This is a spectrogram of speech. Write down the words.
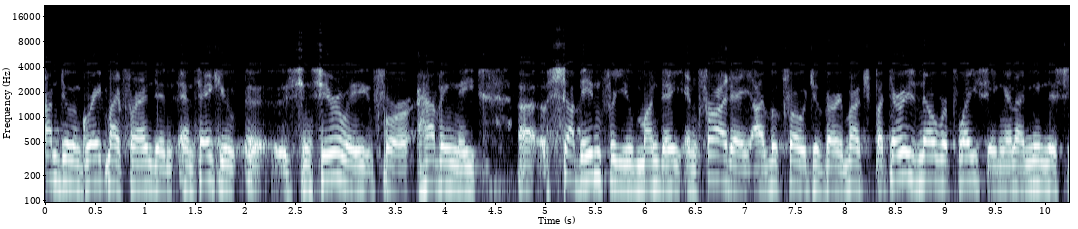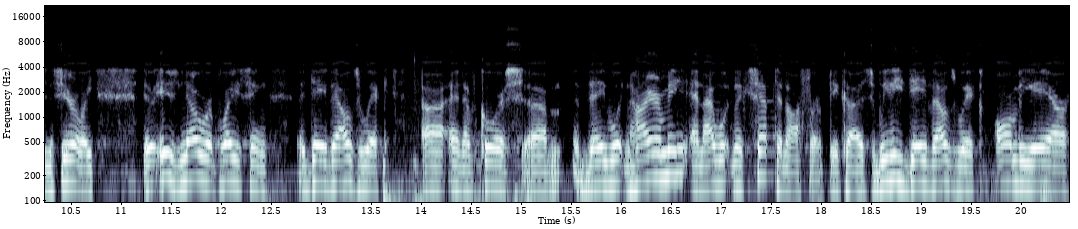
I'm doing great, my friend, and, and thank you uh, sincerely for having me uh, sub in for you Monday and Friday. I look forward to it very much. But there is no replacing, and I mean this sincerely, there is no replacing Dave Elswick. Uh, and of course, um, they wouldn't hire me, and I wouldn't accept an offer because we need Dave Elswick on the air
